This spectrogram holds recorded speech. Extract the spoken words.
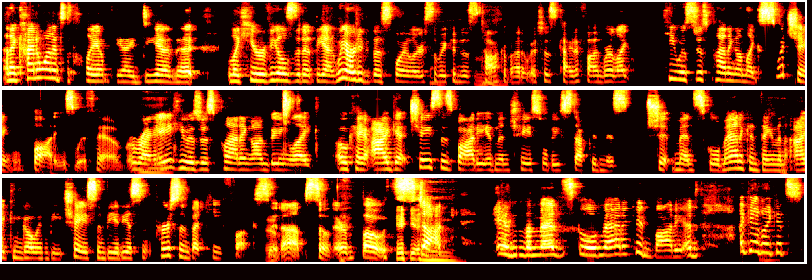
And I kind of wanted to play up the idea that, like, he reveals it at the end. We already did the spoilers, so we can just talk mm-hmm. about it, which is kind of fun. We're like, he was just planning on like switching bodies with him, right? He was just planning on being like, okay, I get Chase's body, and then Chase will be stuck in this shit med school mannequin thing. Then I can go and be Chase and be a decent person, but he fucks it up. So they're both Yeah. stuck in the med school mannequin body. And again, like it's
